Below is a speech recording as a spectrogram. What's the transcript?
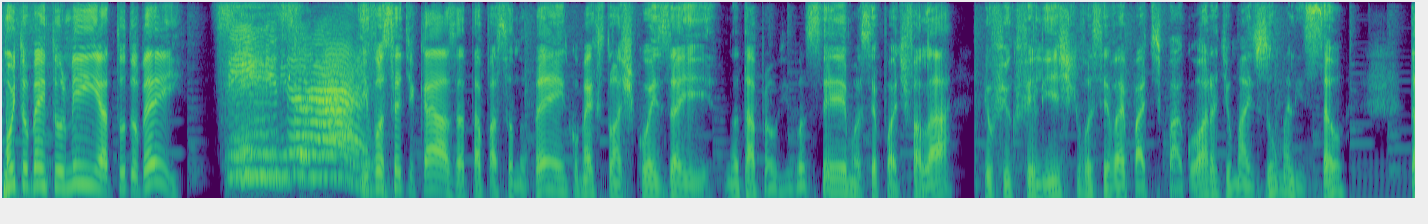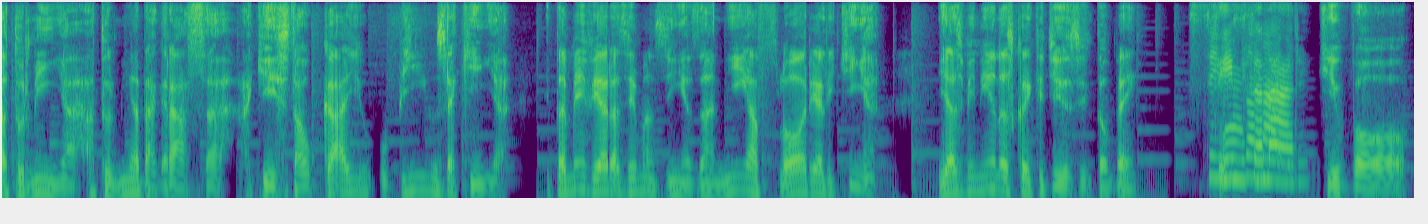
Muito bem, turminha, tudo bem? Sim, missionário. E você de casa, tá passando bem? Como é que estão as coisas aí? Não dá para ouvir você, mas você pode falar. Eu fico feliz que você vai participar agora de mais uma lição da turminha, a turminha da graça. Aqui está o Caio, o Pinho, o Zequinha. E também vieram as irmãzinhas, a Aninha, a Flora e a Liquinha. E as meninas, o que, é que dizem? Estão bem? Sim, missionário. Que bom.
